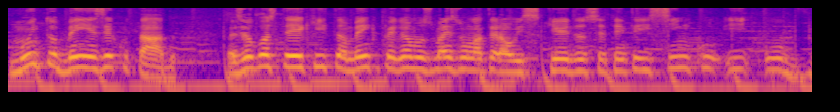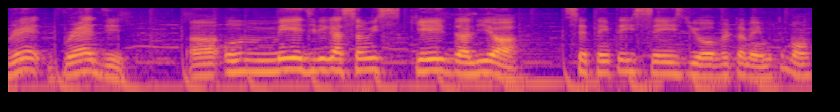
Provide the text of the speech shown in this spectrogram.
muito bem executado. Mas eu gostei aqui também que pegamos mais um lateral esquerdo 75 e o Brad, uh, um meia de ligação esquerda ali, ó, 76 de over também, muito bom.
